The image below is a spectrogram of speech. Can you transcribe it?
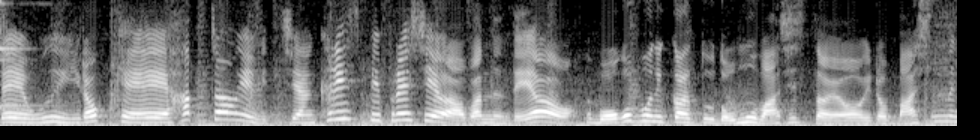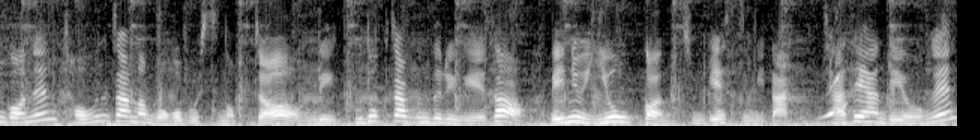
네, 오늘 이렇게 합정에 위치한 크리스피 프레시에 와봤는데요. 먹어보니까 또 너무 맛있어요. 이런 맛있는 거는 저 혼자만 먹어볼 순 없죠. 우리 구독자분들을 위해서 메뉴 이용권 준비했습니다. 자세한 내용은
